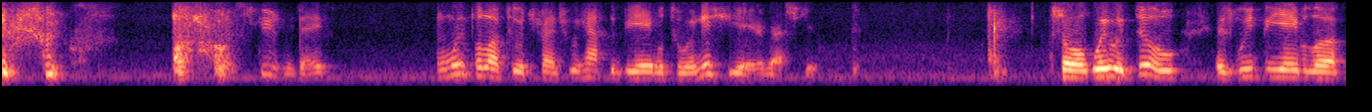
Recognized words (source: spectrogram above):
excuse me, Dave. When we pull up to a trench, we have to be able to initiate a rescue. So what we would do is we'd be able to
